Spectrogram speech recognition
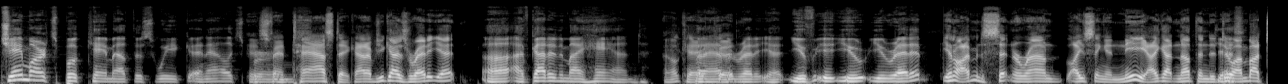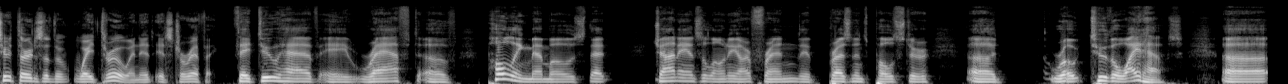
J Mart's book came out this week, and Alex Burns. It's fantastic. Have you guys read it yet? Uh, I've got it in my hand, Okay, but I haven't read it yet. You've you you read it? you know, I've been sitting around icing a knee. I got nothing to do. I'm about two thirds of the way through, and it, it's terrific. They do have a raft of polling memos that John Anzalone, our friend, the president's pollster, uh, wrote to the White House. Uh,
